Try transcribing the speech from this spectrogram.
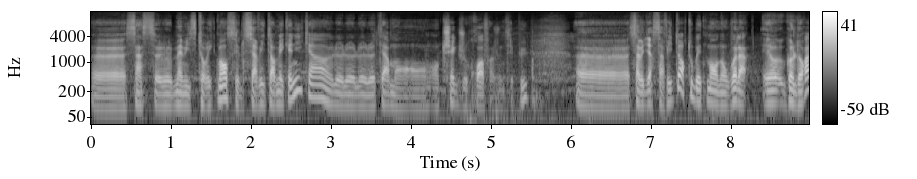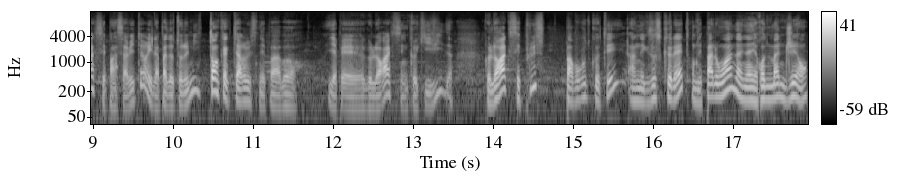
même historiquement, c'est le serviteur mécanique, hein, le, terme en, tchèque, je crois, enfin je ne sais plus. ça veut dire serviteur, tout bêtement. Donc voilà. Et Goldorak, c'est pas un serviteur, il n'a pas d'autonomie tant qu'Actarus n'est pas à bord. Il y a Goldorak, c'est une coquille vide. Goldorak, c'est plus, par beaucoup de côtés, un exosquelette. On n'est pas loin d'un Iron Man géant.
